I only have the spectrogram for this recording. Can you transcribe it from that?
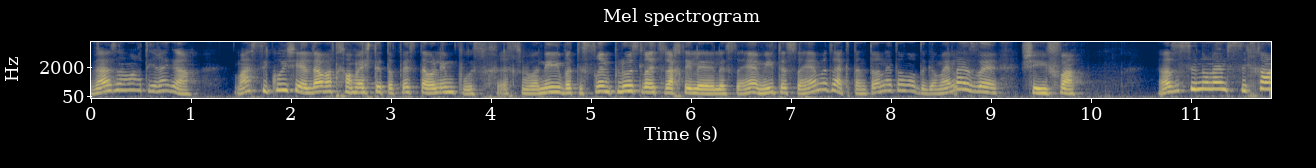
ואז אמרתי, רגע, מה הסיכוי שילדה בת חמש תטפס את האולימפוס? עכשיו, אני בת עשרים פלוס לא הצלחתי לסיים, היא תסיים את זה, הקטנטונת הזאת, גם אין לה איזה שאיפה. ואז עשינו להם שיחה.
